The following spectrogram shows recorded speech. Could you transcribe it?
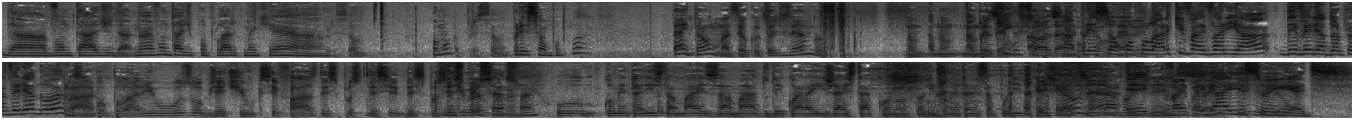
da vontade da não é vontade popular como é que é a Pressão? como A pressão? pressão popular Tá, então, mas é o que eu tô dizendo. Não, não, não depende a só pressão da. a pressão popular. popular que vai variar de vereador para vereador Pressão Claro. popular e o uso objetivo que se faz desse, desse, desse desse procedimento. processo né? né? O comentarista mais amado de Quaraí já está conosco aqui, comentarista político. Região, né. É, vai pegar isso aí. Eds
